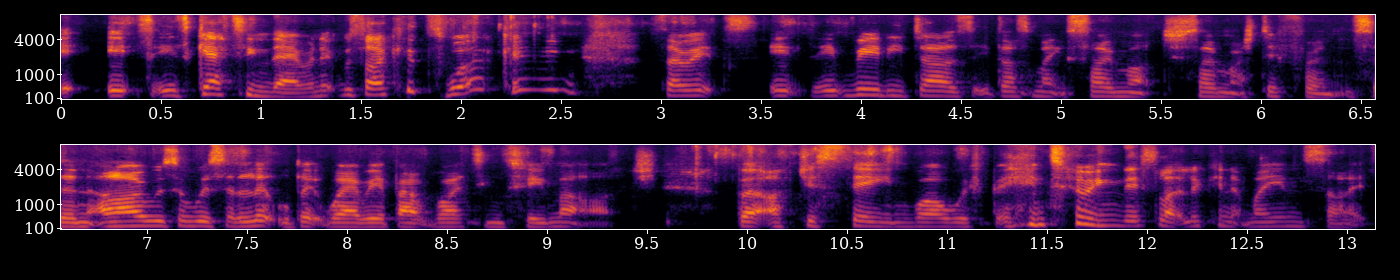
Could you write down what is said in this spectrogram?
it, it's it's getting there and it was like it's working so it's it, it really does it does make so much so much difference and, and i was always a little bit wary about writing too much but i've just seen while we've been doing this like looking at my insights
